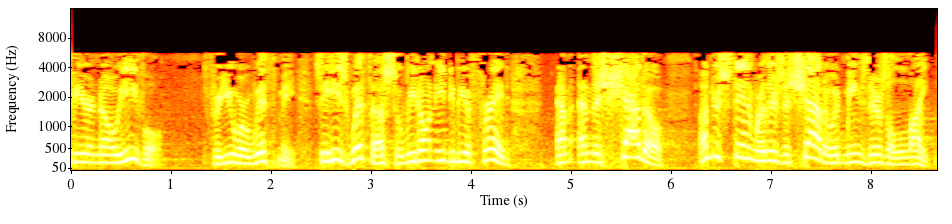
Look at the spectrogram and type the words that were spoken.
fear no evil, for you are with me. See, He's with us, so we don't need to be afraid. And, and the shadow, understand where there's a shadow, it means there's a light.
